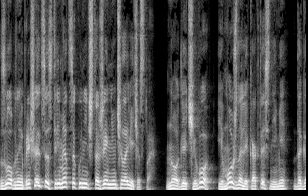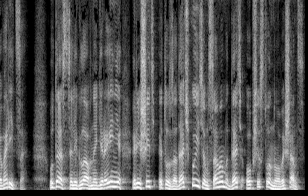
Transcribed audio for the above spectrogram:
злобные пришельцы стремятся к уничтожению человечества. Но для чего и можно ли как-то с ними договориться? Удастся ли главной героине решить эту задачку и тем самым дать обществу новый шанс?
